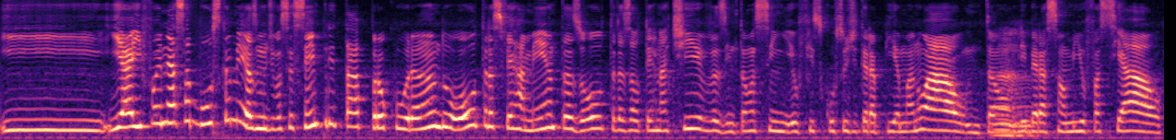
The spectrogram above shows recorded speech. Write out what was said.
E, e aí foi nessa busca mesmo, de você sempre estar procurando outras ferramentas, outras alternativas. Então, assim, eu fiz curso de terapia manual, então Ah. liberação miofacial,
